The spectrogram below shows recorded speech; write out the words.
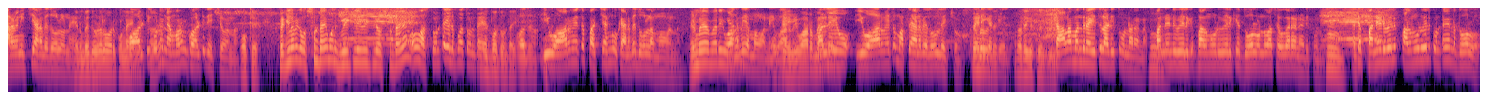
అరవై నుంచి ఎనభై దూడలు ఉన్నాయి. ఎనభై దూడల వరకు ఉన్నాయి క్వాలిటీ కూడా వన్ క్వాలిటీ తెచ్చామన్న. ఓకే. రెగ్యులర్గా వస్తుంటాయి? మనకి వీక్లీ వీక్లీ వస్తుంటాయా? ఓ వస్తుంటాయి వెళ్ళిపోతుంటాయి అన్న. పోతుంటాయి వద్దు. ఈ వారం అయితే పచ్చంగా ఒక ఎనభై దూడలు అమ్మవన్న. ఎనభై మరి ఎనభై అమ్మవన్న ఈ వారం మళ్ళీ ఈ- వారం అయితే మొత్తం ఎనభై దూడలు తెచ్చాం. రెడీగా సేల్. రెడీగా సేల్ చాలా మంది రైతులు అడుగుతూ ఉన్నారన్న. పన్నెండు వేలకి పదమూడు వేలకి దోళ్ళు ఉండవా శివగారు అని అడుగుతుంది అంటే పన్నెండు వేలకి పదమూడు వేలకి ఉంటాయన్న దోళ్ళు.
